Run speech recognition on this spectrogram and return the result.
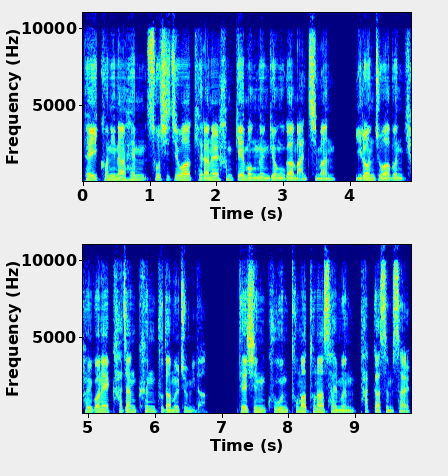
베이컨이나 햄, 소시지와 계란을 함께 먹는 경우가 많지만 이런 조합은 혈관에 가장 큰 부담을 줍니다. 대신 구운 토마토나 삶은 닭가슴살,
